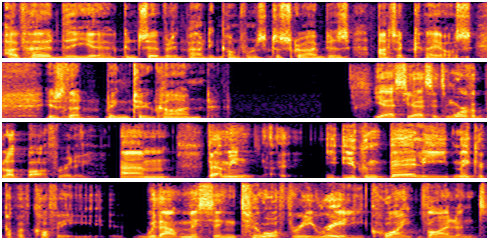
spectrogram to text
I've heard the uh, Conservative Party conference described as utter chaos. Is that being too kind? Yes, yes. It's more of a bloodbath, really. Um, that, I mean, you can barely make a cup of coffee without missing two or three really quite violent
